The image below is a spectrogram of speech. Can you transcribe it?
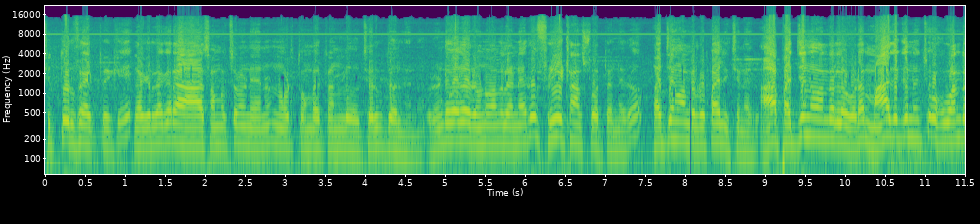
చిత్తూరు ఫ్యాక్టరీకి దగ్గర దగ్గర ఆ సంవత్సరం నేను నూట తొంభై టన్నులు చెరుకు తోలినాను రెండు వేల రెండు వందలు అన్నారు ఫ్రీ ట్రాన్స్పోర్ట్ అన్నారు పద్దెనిమిది వందల రూపాయలు ఇచ్చినారు. ఆ పద్దెనిమిది వందల్లో కూడా మా దగ్గర నుంచి ఒక వంద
